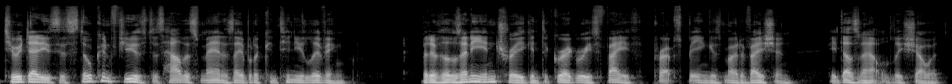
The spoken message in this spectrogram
Tiridates is still confused as how this man is able to continue living. But if there was any intrigue into Gregory's faith, perhaps being his motivation, he doesn't outwardly show it.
